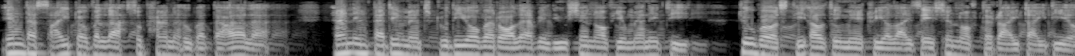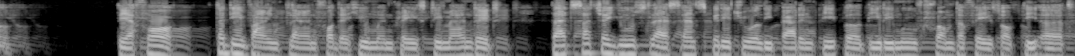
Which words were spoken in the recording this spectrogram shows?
in the sight of Allah subhanahu wa ta'ala, an impediment to the overall evolution of humanity towards the ultimate realization of the right ideal. Therefore, the divine plan for the human race demanded that such a useless and spiritually barren people be removed from the face of the earth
